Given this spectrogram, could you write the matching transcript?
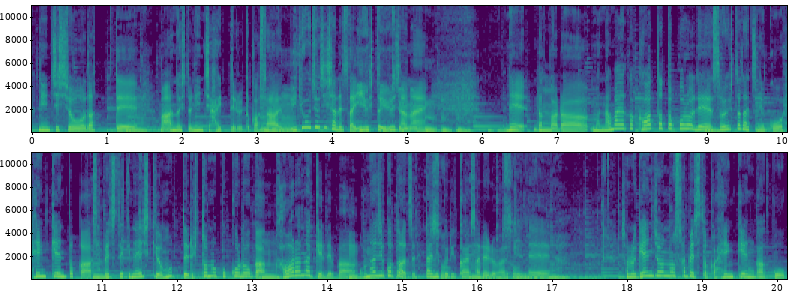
うん、認知症だって、うん、まあ、あの人認知入ってるとかさ、医療従事者でさ言う人いるじゃない？ね、だから、まあ、名前が変わったところで、そういう人たちにこう偏見とか差別的な意識を持ってる人の心が変わらなければ、同じことは絶対に繰り返されるわけで。その現状の差別とか偏見がこ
